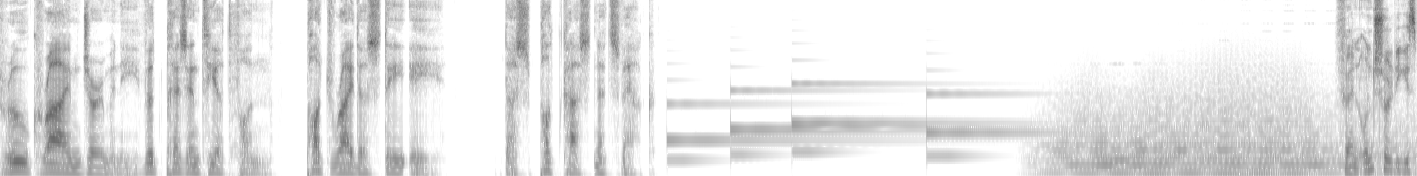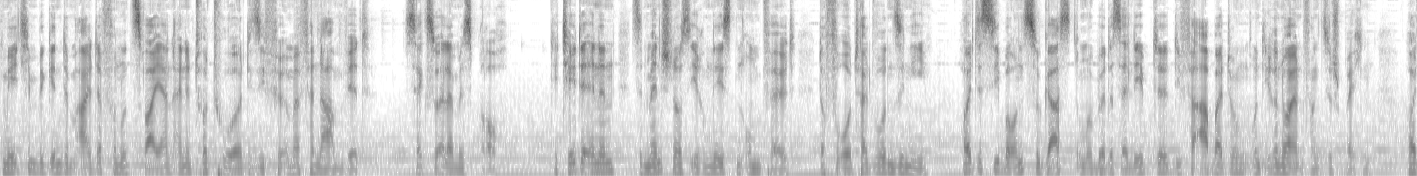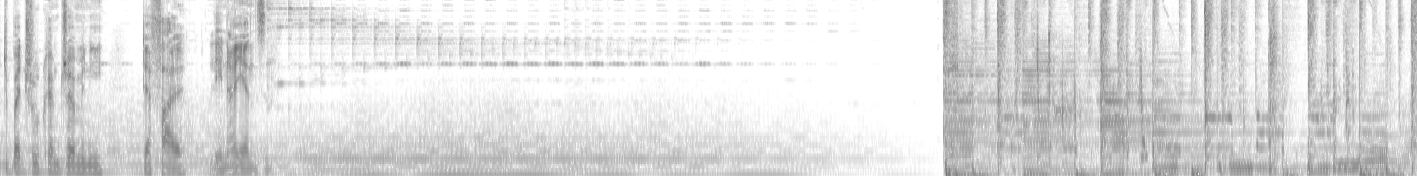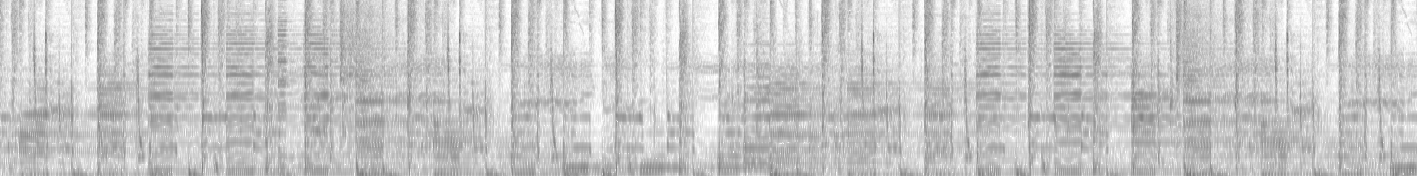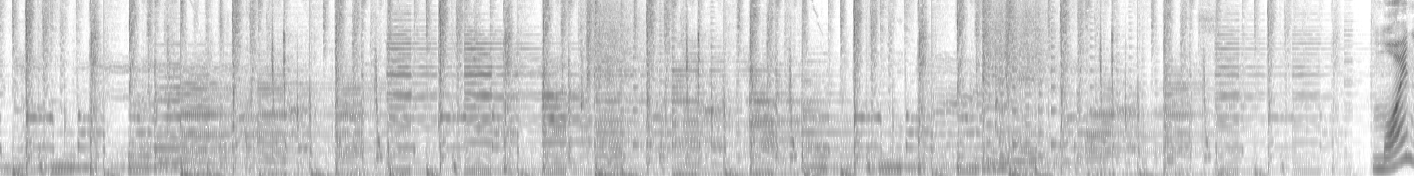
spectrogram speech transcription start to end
True Crime Germany wird präsentiert von podriders.de, das Podcast-Netzwerk. Für ein unschuldiges Mädchen beginnt im Alter von nur zwei Jahren eine Tortur, die sie für immer vernahmen wird. Sexueller Missbrauch. Die TäterInnen sind Menschen aus ihrem nächsten Umfeld, doch verurteilt wurden sie nie. Heute ist sie bei uns zu Gast, um über das Erlebte, die Verarbeitung und ihre Neuanfang zu sprechen. Heute bei True Crime Germany der Fall Lena Jensen.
